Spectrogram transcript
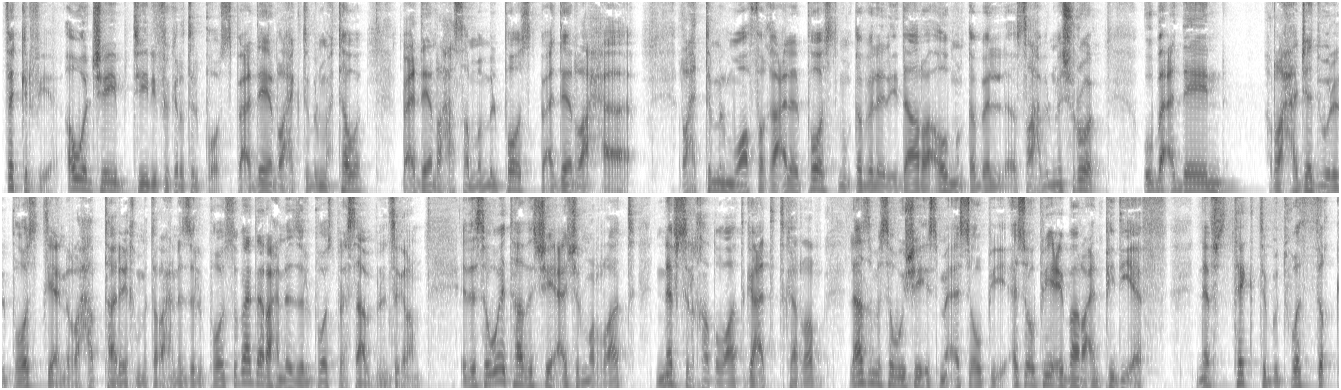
فكر فيها. أول شيء بتيني فكرة ال post بعدين راح أكتب المحتوى بعدين راح أصمم ال post بعدين راح راح تتم الموافقة على ال post من قبل الإدارة أو من قبل صاحب المشروع. وبعدين راح أجدول ال post يعني راح أحط تاريخ متى راح أنزل ال post وبعدين راح أنزل البوست بحساب بالانستغرام إذا سويت هذا الشيء عشر مرات نفس الخطوات قاعد تتكرر. لازم أسوي شيء اسمه اس أو بي اس أو بي عبارة عن PDF نفس تكتب وتوثق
